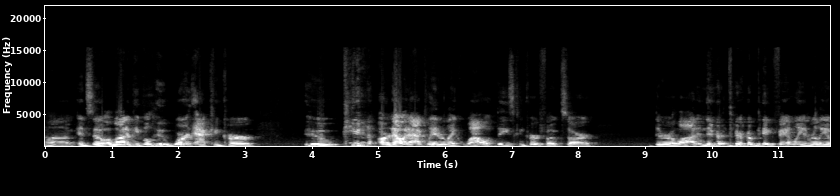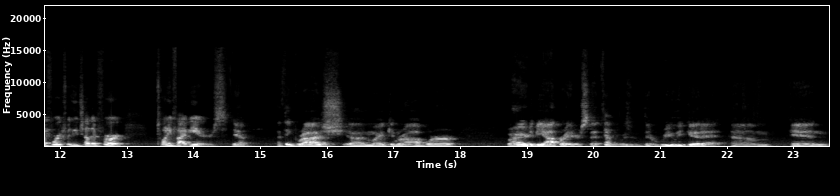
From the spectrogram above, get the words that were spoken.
um, and so a lot of people who weren't at Concur, who are now at Accolade, are like, wow, these Concur folks are they're a lot, and they're they're a big family, and really have worked with each other for twenty five years. Yeah. I think Raj, uh, Mike, and Rob were were hired to be operators. That thing was they're really good at, um, and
